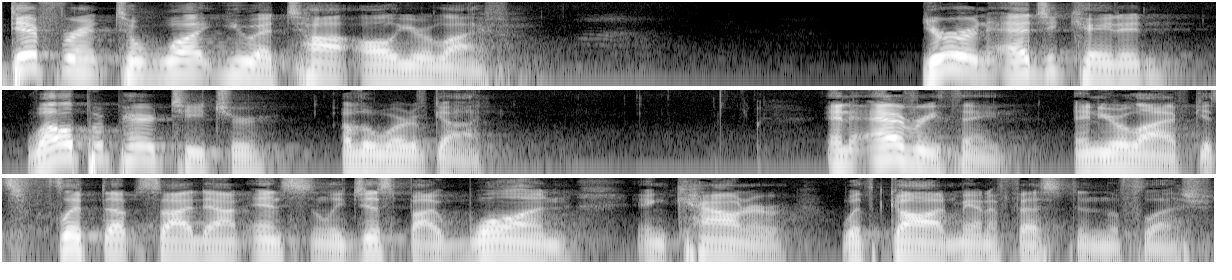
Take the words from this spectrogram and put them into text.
different to what you had taught all your life. You're an educated, well prepared teacher of the Word of God. And everything in your life gets flipped upside down instantly just by one encounter with God manifested in the flesh.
